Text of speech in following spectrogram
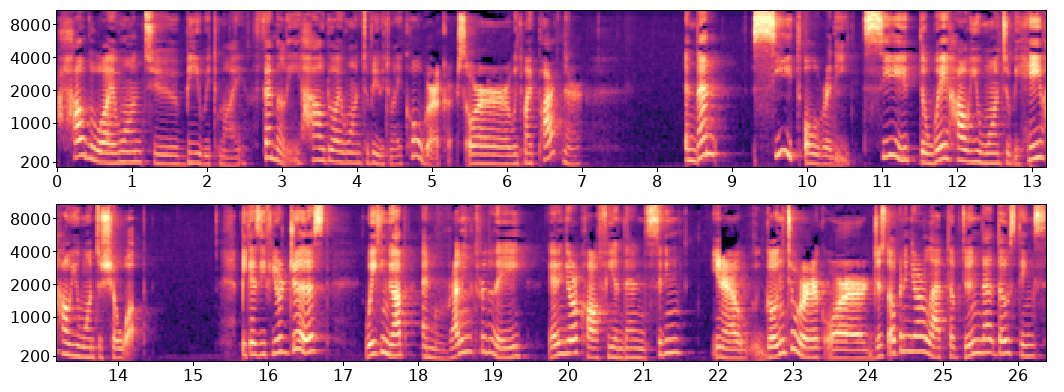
how do I want to be with my family? How do I want to be with my coworkers or with my partner? And then see it already. See it the way how you want to behave, how you want to show up. Because if you're just waking up and running through the day, getting your coffee and then sitting, you know, going to work or just opening your laptop, doing that those things,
